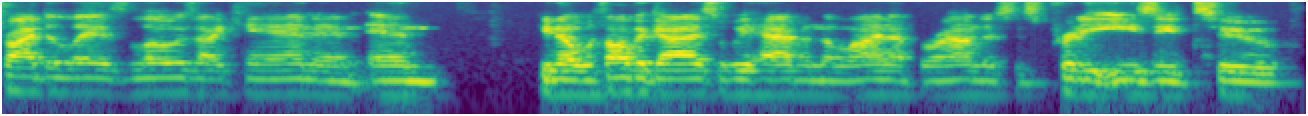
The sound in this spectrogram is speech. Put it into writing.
tried to lay as low as I can. And, and, you know, with all the guys that we have in the lineup around us, it's pretty easy to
